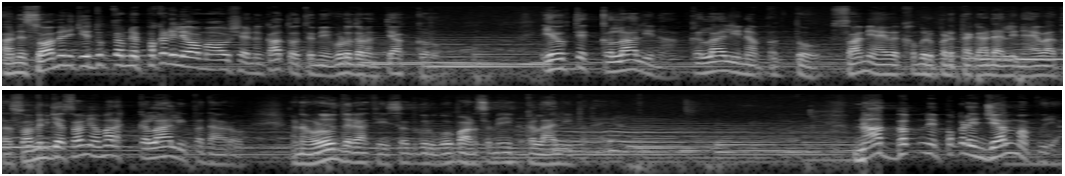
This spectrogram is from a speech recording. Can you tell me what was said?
અને સ્વામીને કીધું કે તમને પકડી લેવામાં આવશે અને કાં તો તમે વડોદરાનો ત્યાગ કરો. એ વખતે કલાલીના કલાલીના ભક્તો, સ્વામી આવ્યા ખબર પડતા ગાડા લઈને આવ્યા હતા. સ્વામીને કે સ્વામી, અમારા કલાલી પધારો. અને વડોદરાથી સદગુરુ ગોપાલ સ્વામી કલાલી પધાર્યા. નાથ ભક્તને પકડીને જેલમાં પૂર્યા.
